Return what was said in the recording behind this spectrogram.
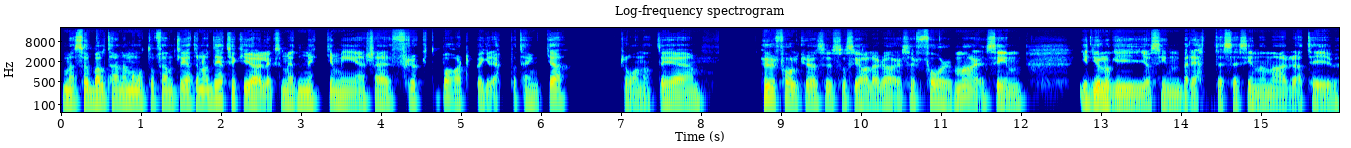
de här subalterna motoffentligheten. Och det tycker jag liksom är ett mycket mer så fruktbart begrepp att tänka från. Att det är hur folkrörelser och sociala rörelser formar sin ideologi och sin berättelse, sina narrativ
